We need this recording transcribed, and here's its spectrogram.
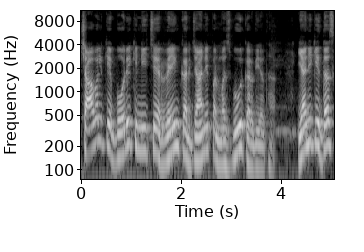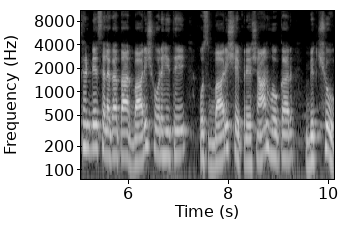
चावल के बोरे के नीचे रेंग कर जाने पर मजबूर कर दिया था। यानी कि 10 घंटे से लगातार बारिश हो रही थी, उस बारिश से परेशान होकर भिक्षु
